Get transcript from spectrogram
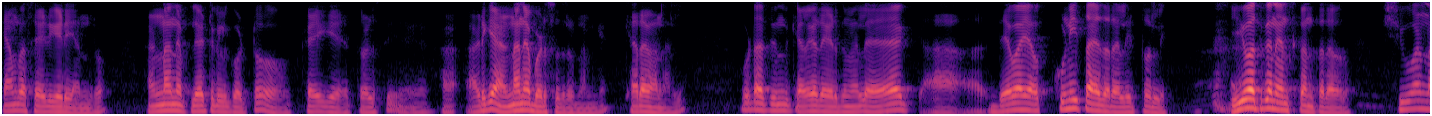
ಕ್ಯಾಮ್ರಾ ಸೈಡ್ಗಿಡಿ ಅಂದರು. ಅಣ್ಣನೇ ಪ್ಲೇಟ್ಗಳು ಕೊಟ್ಟು ಕೈಗೆ ತೊಳಸಿ ಅಡುಗೆ ಅಣ್ಣನೇ ಬಡಿಸಿದ್ರು ನನಗೆ ಕ್ಯಾರವನಲ್ಲಿ ಊಟ ತಿಂದು ಕೆಳಗಡೆ ಹಿಡಿದ ಮೇಲೆ ದೇವಯ್ಯ ಕುಣಿತಾ ಇದ್ದಾರೆ ಲಿಟ್ರಲ್ಲಿ ಇವತ್ತಿಗೂ ನೆನ್ಸ್ಕೊಂತಾರೆ ಅವರು. ಶಿವಣ್ಣ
